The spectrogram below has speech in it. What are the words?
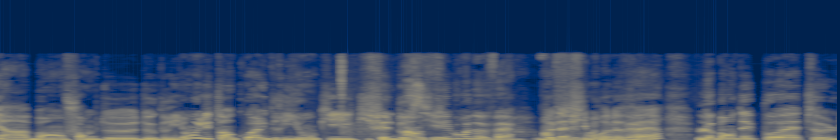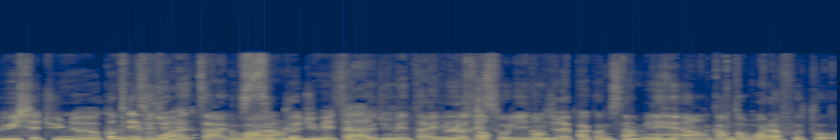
il y a un banc en forme de, de grillon. Il est en quoi le grillon qui, qui fait le En dossier fibre de verre. de En la fibre de verre. Le banc des poètes, lui, c'est une comme des C'est du voiles. métal, voilà. C'est que du C'est métal. que du métal. Il Le est très temps- solide, on dirait pas comme ça, mais euh, quand on voit la photo.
